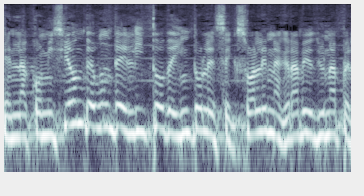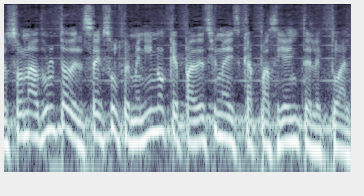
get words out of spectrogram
en la comisión de un delito de índole sexual en agravio de una persona adulta del sexo femenino que padece una discapacidad intelectual.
